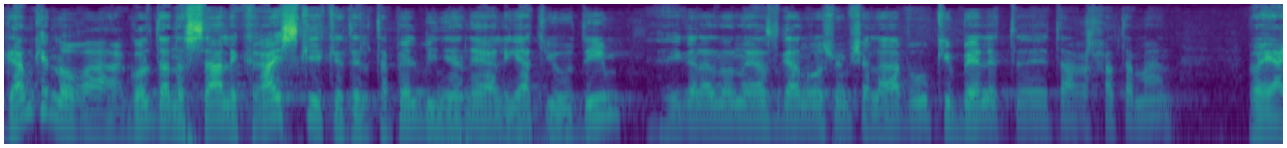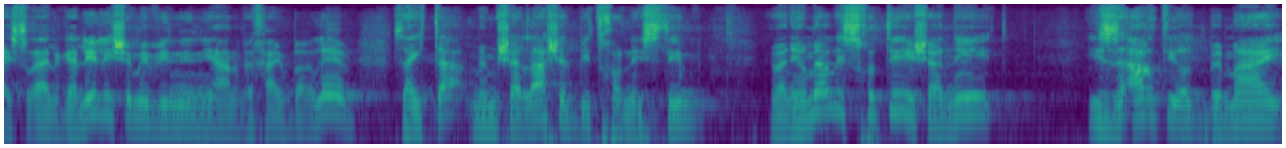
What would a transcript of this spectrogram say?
גם כן לא רע, גולדה נסעה לקרייסקי כדי לטפל בענייני עליית יהודים, יגאל אלון היה סגן ראש ממשלה והוא קיבל את, אה, את הערכת אמ"ן. והיה ישראל גלילי שמבין עניין וחיים בר-לב, זו הייתה ממשלה של ביטחוניסטים. ואני אומר לזכותי שאני הזהרתי עוד במאי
